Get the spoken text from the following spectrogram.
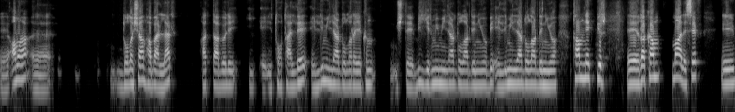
E, ama e, dolaşan haberler hatta böyle e, totalde 50 milyar dolara yakın işte bir 20 milyar dolar deniyor, bir 50 milyar dolar deniyor. Tam net bir e, rakam maalesef e,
